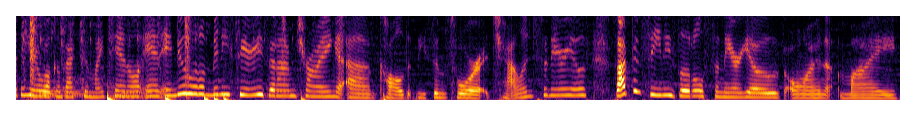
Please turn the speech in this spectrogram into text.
Samantha here. Welcome back to my channel and a new little mini series that I'm trying um, called The Sims 4 Challenge Scenarios. So I've been seeing these little scenarios on my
